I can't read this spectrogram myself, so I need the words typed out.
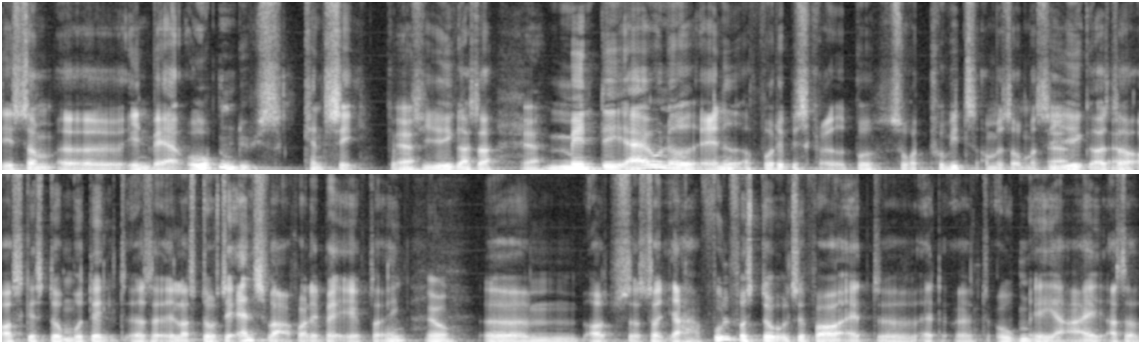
det, som øh, enhver åbenlys kan se, kan man ja. sige. Ikke? Altså, ja. Men det er jo noget andet at få det beskrevet på sort på hvidt, om man så må sige, ja. ikke? Altså, ja. og skal stå model, altså, eller stå til ansvar for det bagefter. Ikke? Jo. Øhm, og så, så jeg har fuld forståelse for, at, øh, at, at OpenAI altså,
